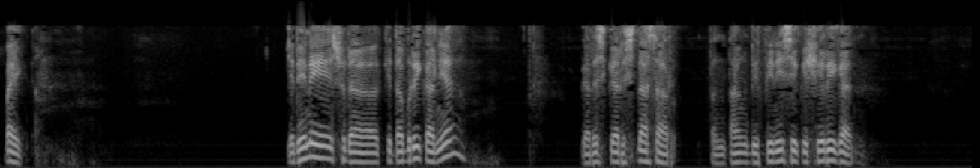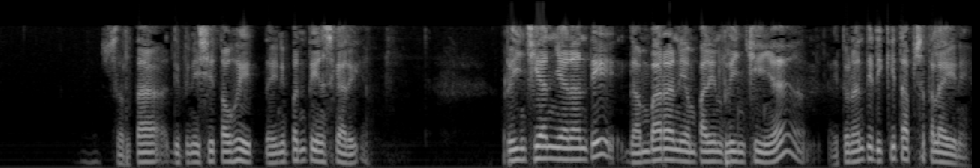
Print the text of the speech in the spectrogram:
Baik. Jadi ini sudah kita berikan ya garis-garis dasar tentang definisi kesyirikan serta definisi tauhid. Dan ini penting sekali. Rinciannya nanti, gambaran yang paling rincinya, itu nanti di kitab setelah ini.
